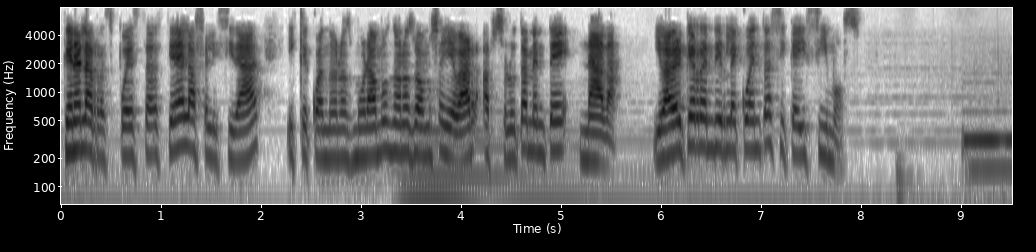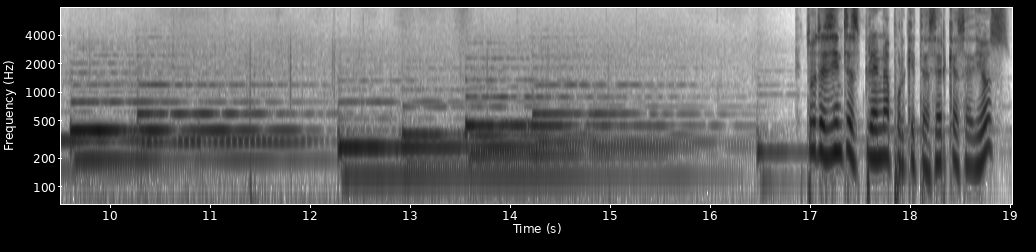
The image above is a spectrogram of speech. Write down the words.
tiene las respuestas, tiene la felicidad y que cuando nos muramos no nos vamos a llevar absolutamente nada y va a haber que rendirle cuentas y qué hicimos. ¿Tú te sientes plena porque te acercas a Dios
